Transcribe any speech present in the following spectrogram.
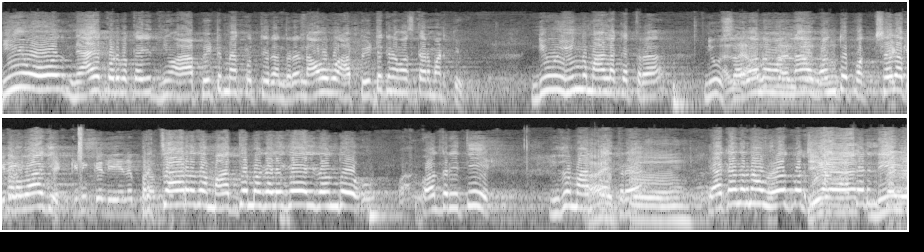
ನೀವು ನ್ಯಾಯ ಕೊಡ್ಬೇಕಾಗಿದ್ದು ನೀವು ಆ ಪೀಠ ಮ್ಯಾಗ ಕೂತೀರಂದ್ರೆ ನಾವು ಆ ಪೀಠಕ್ಕೆ ನಮಸ್ಕಾರ ಮಾಡ್ತೀವಿ. ನೀವು ಹಿಂಗ್ ಮಾಡ್ಲಕತ್ರ ನೀವು ಸದನವನ್ನ ಒಂದು ಪಕ್ಷದ ಪರವಾಗಿ ಟೆಕ್ನಿಕಲಿ ಏನು ಪ್ರಚಾರದ ಮಾಧ್ಯಮಗಳಿಗೆ ಇದೊಂದು ಒಂದು ರೀತಿ ಇದು ಮಾಡ್ತಾ ಇದ್ರೆ. ಯಾಕಂದ್ರೆ ನಾವು ವಿರೋಧ ಪಕ್ಷ ನೀವೇ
